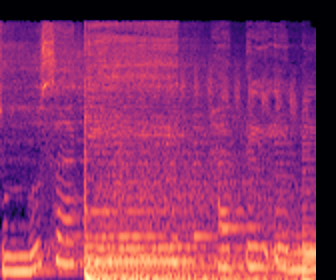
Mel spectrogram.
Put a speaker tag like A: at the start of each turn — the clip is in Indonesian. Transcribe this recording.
A: Sungguh sakit hati ini.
